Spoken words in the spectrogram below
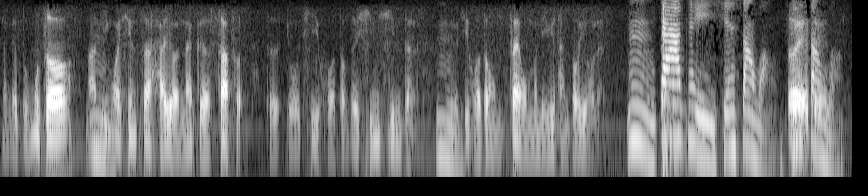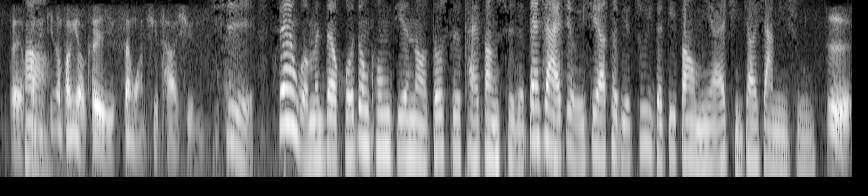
那个独木舟，那另外现在还有那个 SUP 的游戏活动，这新兴的游戏活动，在我们鲤鱼潭都有了。嗯，大家可以先上网，先上网。对，对，对，欢迎听众朋友可以上网去查询。是，虽然我们的活动空间哦都是开放式的，但是还是有一些要特别注意的地方，我们也来请教一下秘书。是，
